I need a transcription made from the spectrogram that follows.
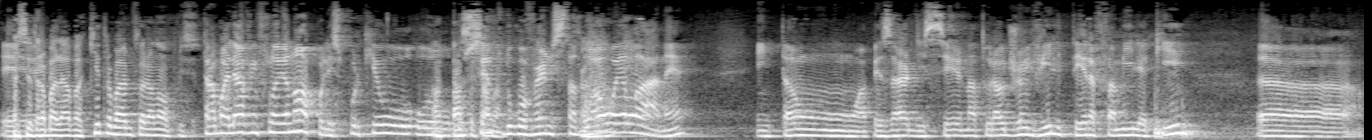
É, Mas Você trabalhava aqui trabalhava em Florianópolis? trabalhava em Florianópolis, porque o, o- Ah, o passa pra lá. centro do governo estadual Aham. é lá, né? Então, apesar de ser natural de Joinville, ter a família aqui, ah,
